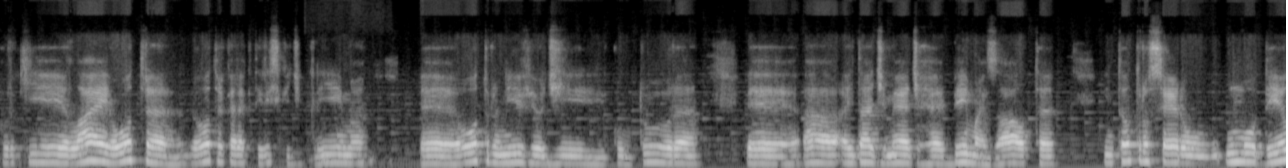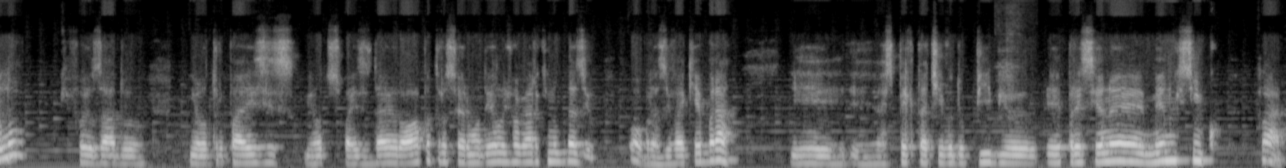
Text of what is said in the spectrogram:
porque lá é outra, é outra característica de clima, é outro nível de cultura, é, a, a, idade média é bem mais alta, então trouxeram um modelo que foi usado em outros países, em outros países da Europa, trouxeram o modelo e jogaram aqui no Brasil. Pô, o Brasil vai quebrar. E, e a expectativa do PIB para esse ano é menos que 5. Claro,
